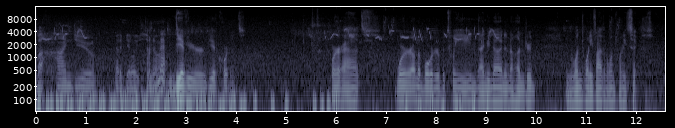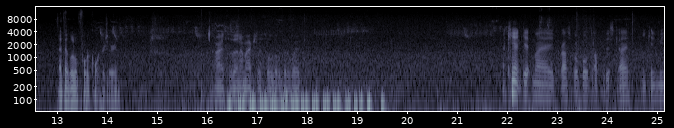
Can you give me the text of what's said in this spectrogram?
behind you. Got a ghillie On suit the on. map. Do you have your do you have coordinates? We're at we're on the border between 99 and 100 and 125 and 126 at that little four corners area. Alright, so then I'm actually still a little bit away. I can't get my crossbow bolt off of this guy. you kidding me?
